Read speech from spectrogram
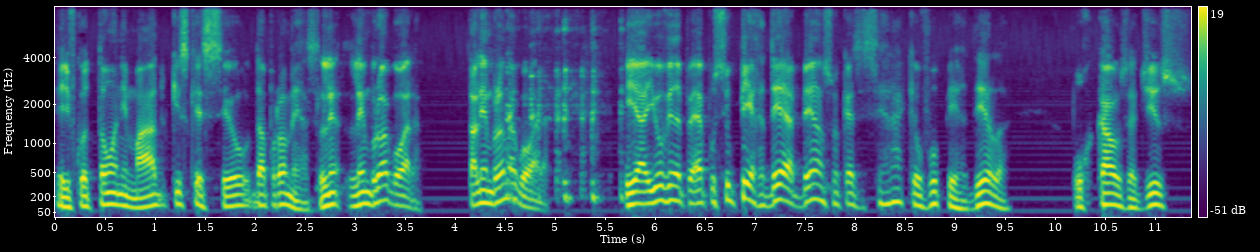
ele ficou tão animado que esqueceu da promessa. Lembrou agora. Tá lembrando agora. e aí o é possível perder a bênção? Quer dizer, será que eu vou perdê-la por causa disso?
